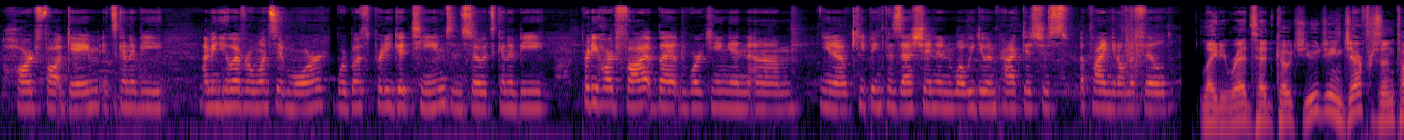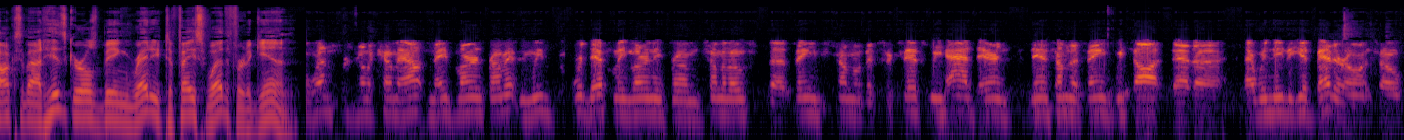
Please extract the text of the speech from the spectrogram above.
hard fought game. It's going to be, I mean, whoever wants it more. We're both pretty good teams, and so it's going to be pretty hard fought, but working and, um, you know, keeping possession and what we do in practice, just applying it on the field. Lady Reds head coach Eugene Jefferson talks about his girls being ready to face Weatherford again. Weatherford's going to come out, and they've learned from it, and we we're definitely learning from some of those uh, things, some of the success we had there, and then some of the things we thought that uh, that we need to get better on. So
